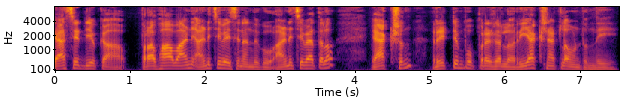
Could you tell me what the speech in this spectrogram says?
యాసిడ్ యొక్క ప్రభావాన్ని అణిచివేసినందుకు అణిచివేతలో యాక్షన్ రెట్టింపు ప్రెషర్లో రియాక్షన్ ఎట్లా ఉంటుంది?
